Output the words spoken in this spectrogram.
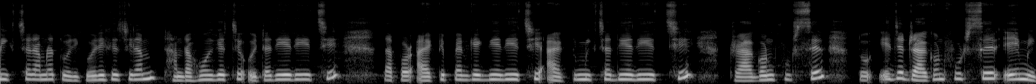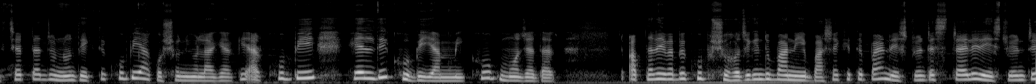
মিক্সচার আমরা তৈরি করে রেখেছিলাম, ঠান্ডা হয়ে গেছে, ওইটা দিয়ে দিয়েছি। তারপর আরেকটি প্যানকেক দিয়ে দিয়েছি, আরেকটু মিক্সচার দিয়ে দিয়েছি ড্রাগন ফ্রুটসের তো এই যে ড্রাগন ফ্রুটসের এই মিক্সচারটার জন্য দেখতে খুবই আকর্ষণীয় লাগে আর কি। আর খুবই হেলদি খুবই আম্মি খুব মজাদার। আপনারা এভাবে খুব সহজে কিন্তু বানিয়ে বাসায় খেতে পারেন। রেস্টুরেন্টের স্টাইলে রেস্টুরেন্টে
